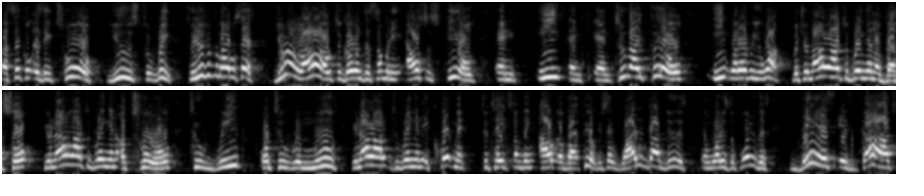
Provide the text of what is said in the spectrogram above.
A sickle is a tool used to reap. So here's what the Bible says You're allowed to go into somebody else's field and eat and, and to thy fill eat whatever you want, but you're not allowed to bring in a vessel. You're not allowed to bring in a tool to reap or to remove. You're not allowed to bring in equipment to take something out of that field. You say, why did God do this? And what is the point of this? This is God's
